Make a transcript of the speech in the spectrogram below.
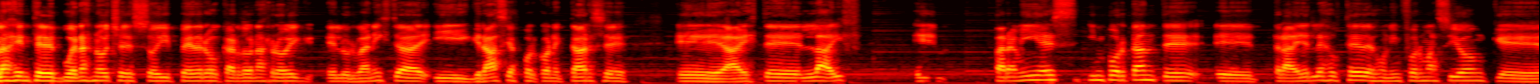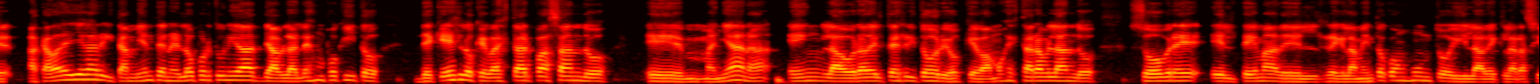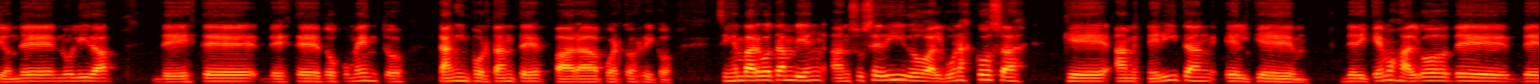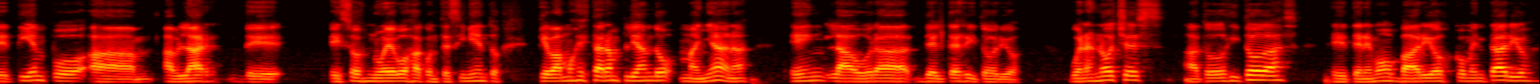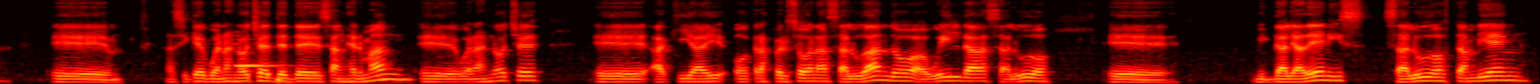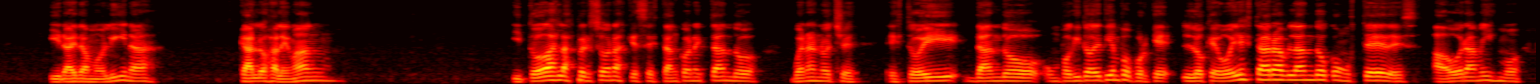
Hola gente, buenas noches. Soy Pedro Cardona Roy, el urbanista, y gracias por conectarse eh, a este live. Eh, para mí es importante eh, traerles a ustedes una información que acaba de llegar y también tener la oportunidad de hablarles un poquito de qué es lo que va a estar pasando mañana en la hora del territorio, que vamos a estar hablando sobre el tema del reglamento conjunto y la declaración de nulidad de este, de este documento tan importante para Puerto Rico. Sin embargo, también han sucedido algunas cosas que ameritan el que dediquemos algo de, de tiempo a hablar de esos nuevos acontecimientos que vamos a estar ampliando mañana en la hora del territorio. Buenas noches a todos y todas. Eh, tenemos varios comentarios. Eh, así que buenas noches desde San Germán. Eh, buenas noches. aquí hay otras personas saludando. A Wilda, saludos. Migdalia Denis, saludos también. Iraida Molina, Carlos Alemán y todas las personas que se están conectando. Buenas noches estoy dando un poquito de tiempo porque lo que voy a estar hablando con ustedes ahora mismo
